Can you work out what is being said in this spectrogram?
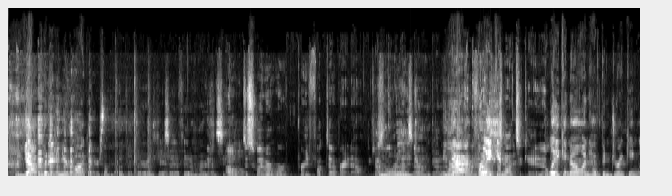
Yeah, put it in your pocket or something. Put that there in case Yeah. I have to have an emergency Oh, call. disclaimer, we're pretty fucked up right now. Just I'm a really heads up. drunk. I don't We're yeah, Blake and intoxicated. Blake and Owen have been drinking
